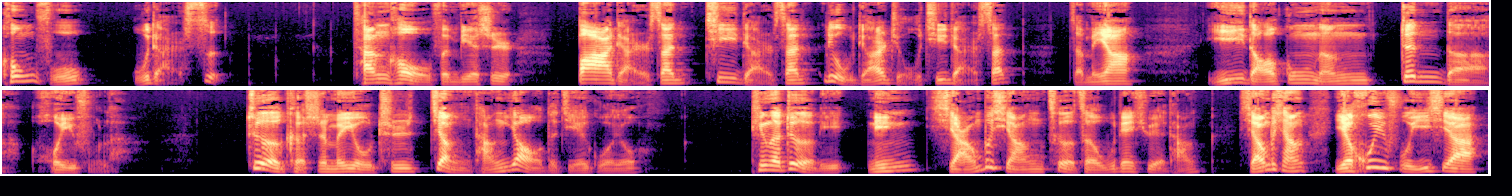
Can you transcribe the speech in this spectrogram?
空腹五点四，餐后分别是八点三、七点三、六点九、七点三。怎么样？胰岛功能真的恢复了？这可是没有吃降糖药的结果哟。听到这里，您想不想测测五点血糖？想不想也恢复一下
